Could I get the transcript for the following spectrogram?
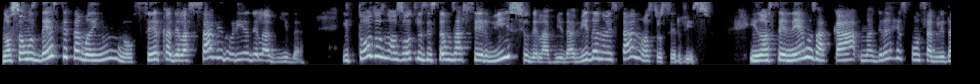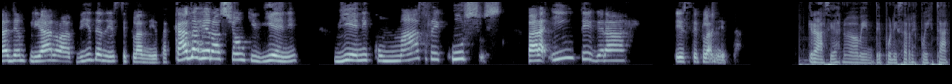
Nós somos deste tamanho, cerca da sabedoria da vida. E todos nós outros estamos a serviço da vida. A vida não está a nosso serviço. E nós temos acá uma grande responsabilidade de ampliar a vida neste planeta. Cada geração que vem, vem com mais recursos para integrar este planeta. Gracias nuevamente por esa respuesta.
